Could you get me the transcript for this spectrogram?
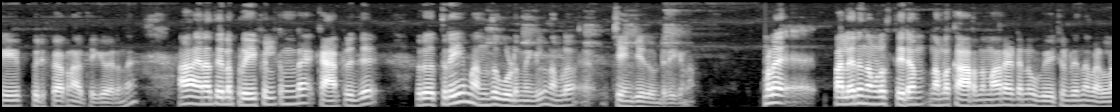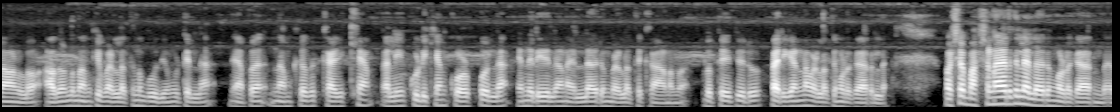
ഈ പ്യൂരിഫയറിനകത്തേക്ക് വരുന്നത്. ആ അതിനകത്തുള്ള പ്രീ ഫിൽറ്ററിന്റെ കാറ്ററിജ് ഒരു ത്രീ മന്ത് കൂടുമെങ്കിൽ നമ്മൾ ചേഞ്ച് ചെയ്തുകൊണ്ടിരിക്കണം. നമ്മൾ പലരും നമ്മൾ സ്ഥിരം നമ്മൾ കാരണന്മാരായിട്ട് തന്നെ ഉപയോഗിച്ചുകൊണ്ടിരുന്ന വെള്ളമാണല്ലോ. അതുകൊണ്ട് നമുക്ക് ഈ വെള്ളത്തിന് ബുദ്ധിമുട്ടില്ല. അപ്പോൾ നമുക്കത് കഴിക്കാം അല്ലെങ്കിൽ കുടിക്കാൻ കുഴപ്പമില്ല എന്ന രീതിയിലാണ് എല്ലാവരും വെള്ളത്തിൽ കാണുന്നത്. പ്രത്യേകിച്ച് ഒരു പരിഗണന വെള്ളത്തിന് കൊടുക്കാറില്ല. പക്ഷേ ഭക്ഷണ കാര്യത്തിൽ എല്ലാവരും കൊടുക്കാറുണ്ട്.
